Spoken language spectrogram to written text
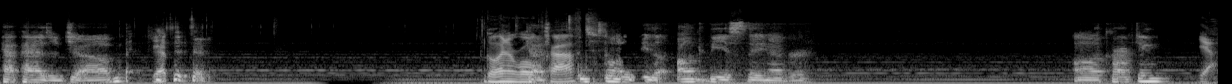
haphazard job. Yep. go ahead and roll Gosh, craft? It's going to be the ugliest thing ever. Uh, crafting. Yeah.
